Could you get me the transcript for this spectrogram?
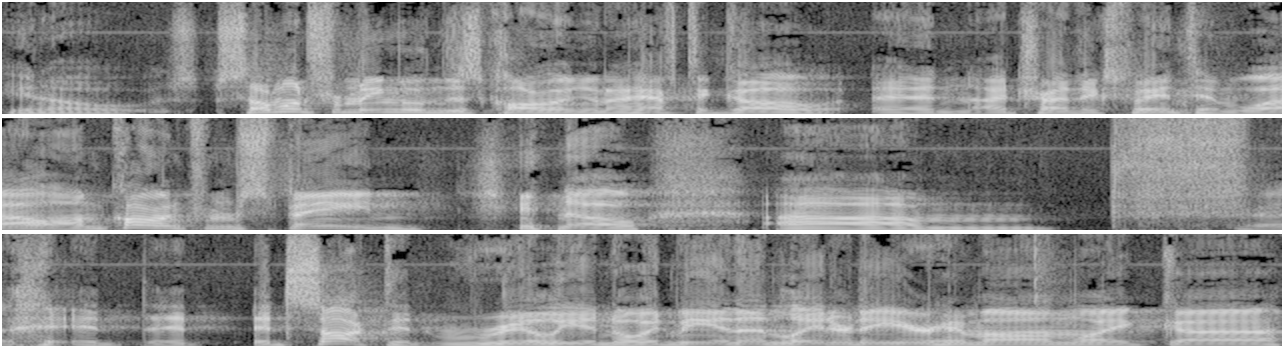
you know, someone from England is calling and I have to go. And I tried to explain to him, well, I'm calling from Spain, you know. Um, it, it it sucked. It really annoyed me. And then later to hear him on like uh,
